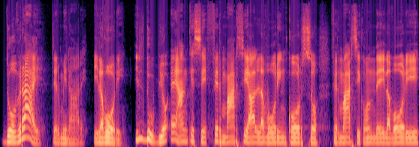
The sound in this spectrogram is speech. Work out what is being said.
dovrai terminare i lavori il dubbio è anche se fermarsi a lavori in corso, fermarsi con dei lavori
